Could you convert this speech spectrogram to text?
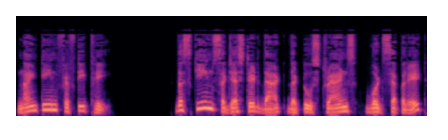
1953. The scheme suggested that the two strands would separate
